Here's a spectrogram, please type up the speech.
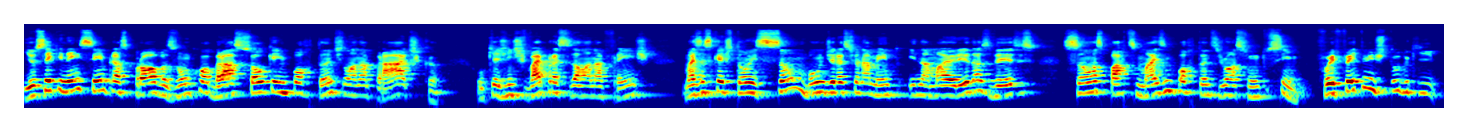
E eu sei que nem sempre as provas vão cobrar só o que é importante lá na prática, o que a gente vai precisar lá na frente, mas as questões são um bom direcionamento e na maioria das vezes são as partes mais importantes de um assunto, sim. Foi feito um estudo que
